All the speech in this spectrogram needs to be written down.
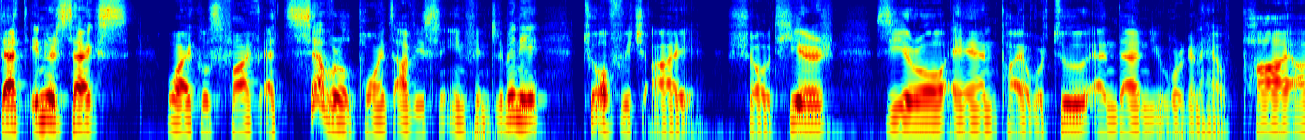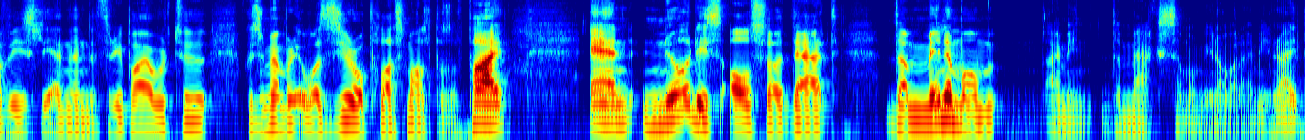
That intersects y equals 5 at several points, obviously infinitely many, two of which I showed here. 0 and pi over 2 and then you were going to have pi obviously and then the 3 pi over 2 because remember it was 0 plus multiples of pi and notice also that the minimum I mean the maximum you know what I mean right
